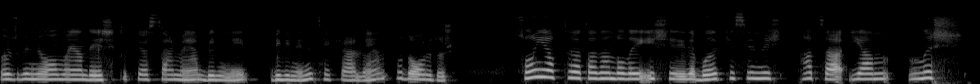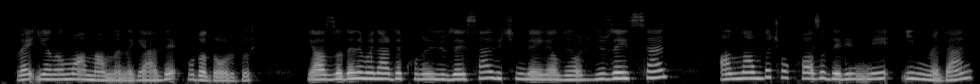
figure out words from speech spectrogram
özgünlüğü olmayan, değişiklik göstermeyen, bilineni, bilineni tekrarlayan. Bu doğrudur. Son yaptığı hatadan dolayı iş yeriyle bağı kesilmiş. Hata yanlış ve yanılma anlamlarına geldi. Bu da doğrudur. Yazdığı denemelerde konuyu yüzeysel biçimde ele alıyor. Yüzeysel anlamda çok fazla derinliğe inmeden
